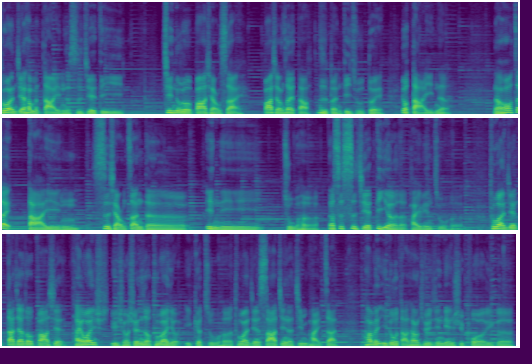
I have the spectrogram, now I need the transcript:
突然间，他们打赢了世界第一，进入了八强赛。八强赛打日本地主队，又打赢了。然后再打赢四强战的印尼组合，那是世界第二的排名组合。突然间，大家都发现台湾羽球选手突然有一个组合，突然间杀进了金牌战。他们一路打上去，已经连续破了一个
